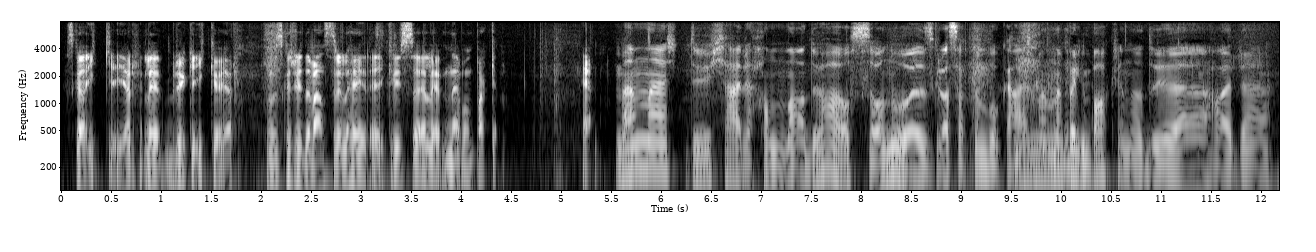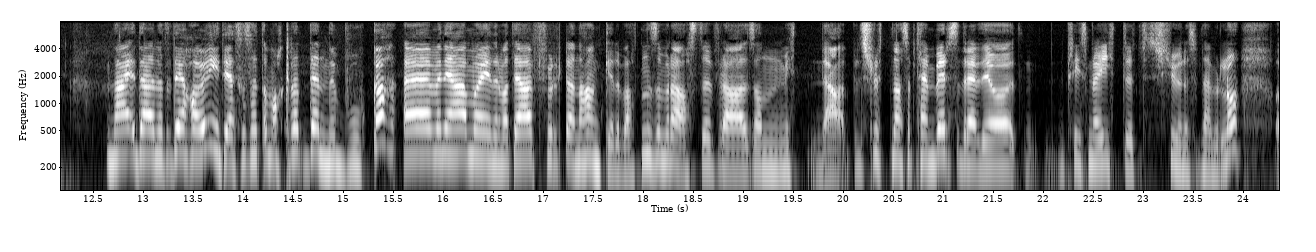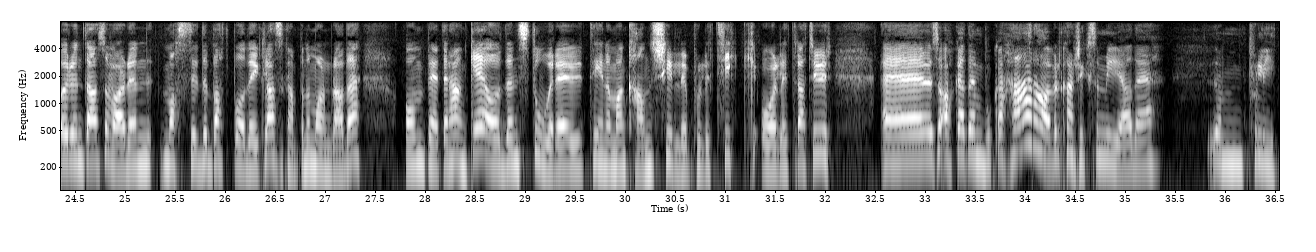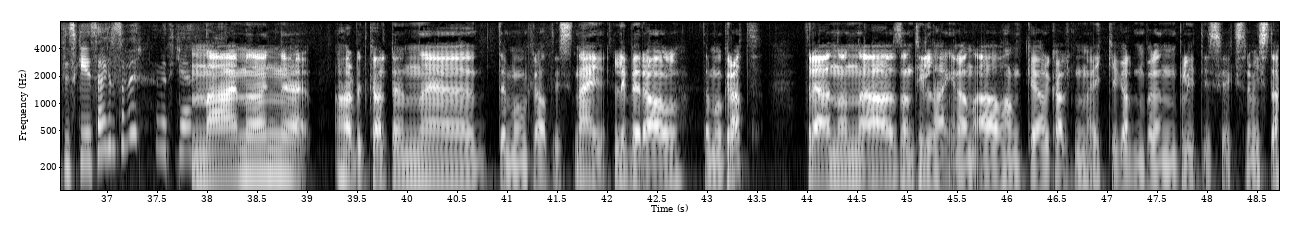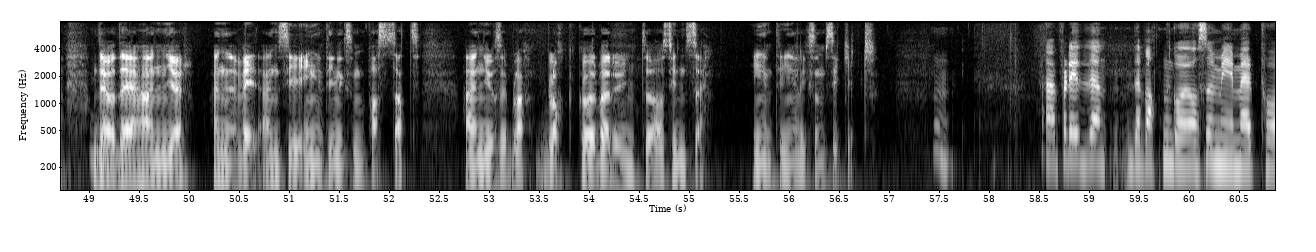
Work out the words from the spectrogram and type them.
skal ikke gjøre, eller bruker ikke å gjøre. Om du skal skyte venstre eller høyre i krysset eller ned mot bakken. Men eh, du kjære Hanna, du har også noe du skulle ha sagt om boka her. Men på hvilken bakgrunn er det du eh, har eh, Nei, det er nettopp det. Jeg har jo ingenting jeg skal sette om akkurat denne boka. Eh, men jeg må innrømme at jeg har fulgt denne hankedebatten som raste fra sånn midt, ja, slutten av september. Så drev de jo Prisen ble gitt ut 20. september eller noe. Og rundt da så var det en massiv debatt både i Klassekampen og Morgenbladet om Peter Hanke og den store tingen om man kan skille politikk og litteratur. Eh, så akkurat denne boka her har vel kanskje ikke så mye av det politiske i seg, Kristoffer? Nei, men han eh, har blitt kalt en eh, demokratisk Nei, liberal demokrat. Tror jeg noen av sånn, tilhengerne av Hanke har kalt den, og ikke kalt den for en politisk ekstremist. Da. Det er jo det han gjør. Han, han sier ingenting liksom fastsatt. Han Josef Blok Blokk går bare rundt og synser. Ingenting er liksom sikkert. Ja, fordi den debatten går jo også mye mer på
